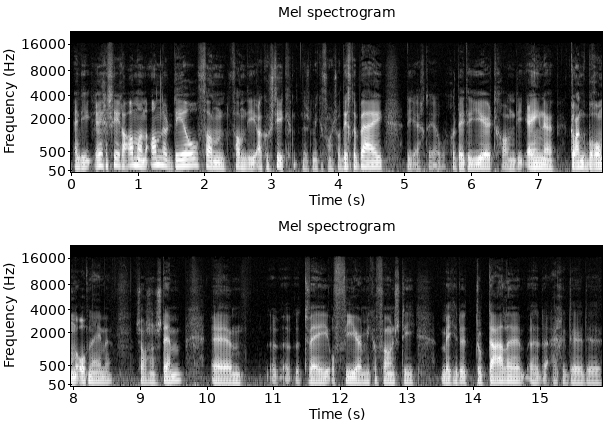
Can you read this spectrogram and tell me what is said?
en die registreren allemaal een ander deel van, van die akoestiek. Dus microfoons wat dichterbij, die echt heel gedetailleerd gewoon die ene klankbron opnemen, zoals een stem. Um, twee of vier microfoons die een beetje de totale, uh, de, eigenlijk de, de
